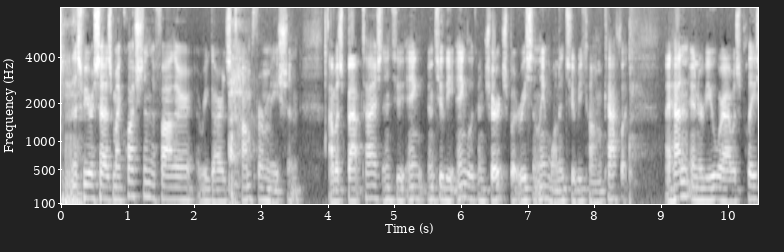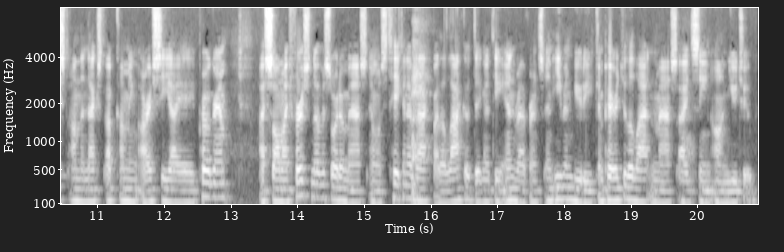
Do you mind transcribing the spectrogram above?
Mm. This viewer says, My question to Father regards confirmation. I was baptized into, into the Anglican Church, but recently wanted to become Catholic. I had an interview where I was placed on the next upcoming RCIA program. I saw my first Novus Ordo Mass and was taken aback by the lack of dignity and reverence and even beauty compared to the Latin Mass I'd seen on YouTube.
